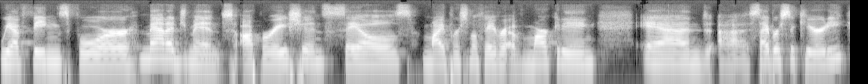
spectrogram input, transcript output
We have things for management, operations, sales, my personal favorite of marketing, and uh, cybersecurity.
